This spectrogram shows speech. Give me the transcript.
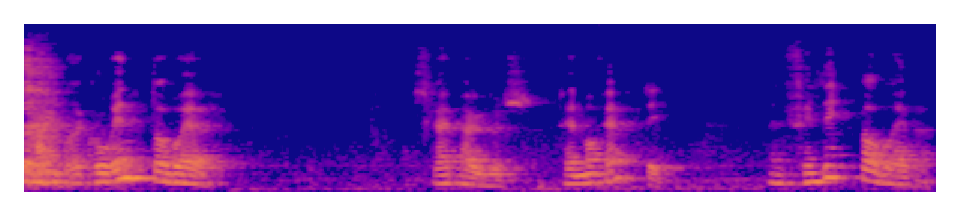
Andre korinterbrev skrev Paulus 55. Men Filipperbrevet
